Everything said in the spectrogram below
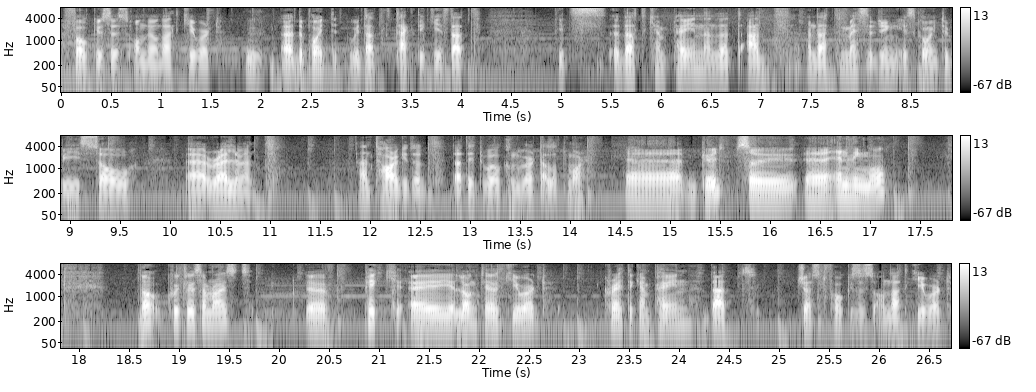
focuses only on that keyword. Hmm. Uh, the point with that tactic is that it's uh, that campaign and that ad and that messaging is going to be so uh, relevant and targeted that it will convert a lot more. Uh, good. So, uh, anything more? No, quickly summarized, uh, pick a long tail keyword, create a campaign that just focuses on that keyword,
